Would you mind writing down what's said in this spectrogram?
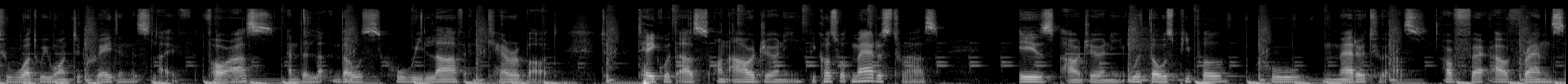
to what we want to create in this life for us and the, those who we love and care about to take with us on our journey because what matters to us is our journey with those people who matter to us our, our friends,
